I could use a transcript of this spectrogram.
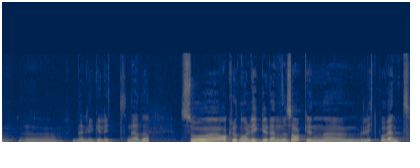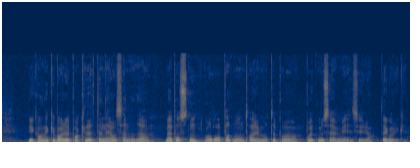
uh, Den ligger litt nede. Så akkurat nå ligger denne saken litt på vent. Vi kan ikke bare pakke dette ned og sende det med posten og håpe at noen tar imot det på, på et museum i Syria. Det går ikke.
